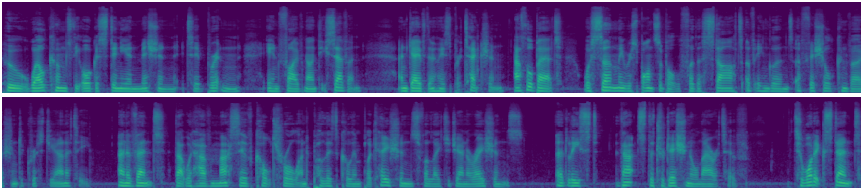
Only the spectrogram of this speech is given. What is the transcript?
who welcomed the Augustinian mission to Britain in 597 and gave them his protection, Athelbert was certainly responsible for the start of England's official conversion to Christianity, an event that would have massive cultural and political implications for later generations. At least, that's the traditional narrative. To what extent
